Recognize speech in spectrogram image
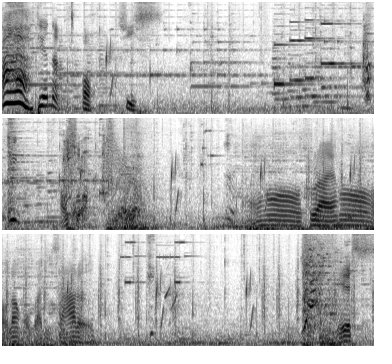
啊！天哪！哦，气死！好险！来吼，出来吼，让我把你杀了。Yes。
